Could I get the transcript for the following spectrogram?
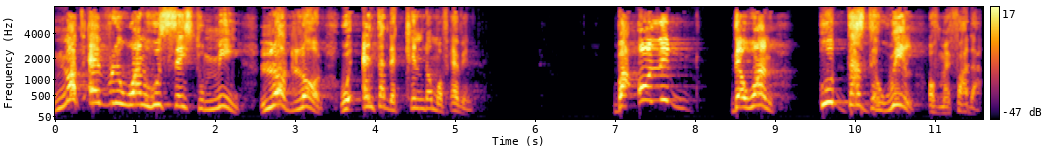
Not everyone who says to me, Lord, Lord, will enter the kingdom of heaven, but only the one who does the will of my Father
